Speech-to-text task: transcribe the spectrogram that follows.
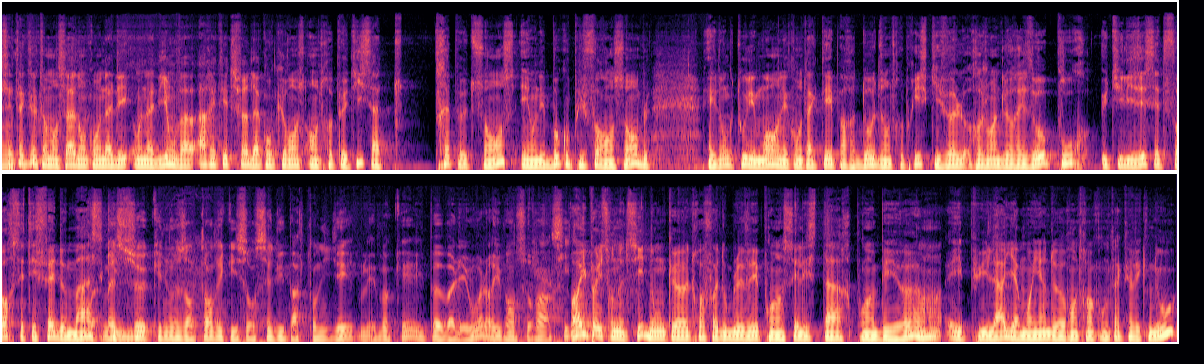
C'est exactement ça. Donc on a, des, on a dit on va arrêter de faire de la concurrence entre petits. Ça a très peu de sens et on est beaucoup plus fort ensemble. Et donc tous les mois, on est contacté par d'autres entreprises qui veulent rejoindre le réseau pour utiliser cette force, cet effet de masse. mais ceux qui nous entendent et qui sont séduits par ton idée, évoquée, ils peuvent aller où Alors? Ils vont sur un site? Ils peuvent aller sur notre site, donc euh, www.celestar.be. Hein, et puis là, il y a moyen de rentrer en contact avec nous.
